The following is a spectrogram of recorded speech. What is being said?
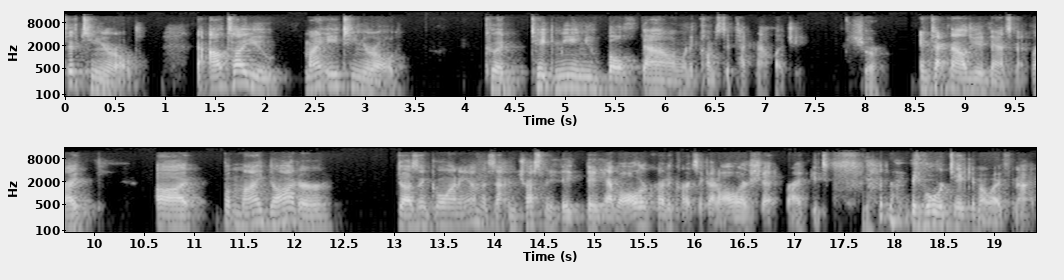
15 year old. Now, I'll tell you, my 18 year old could take me and you both down when it comes to technology. Sure. And technology advancement, right? Uh, but my daughter doesn't go on Amazon. And trust me, they, they have all our credit cards. They got all our shit, right? Yeah. They've overtaken my wife and I.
